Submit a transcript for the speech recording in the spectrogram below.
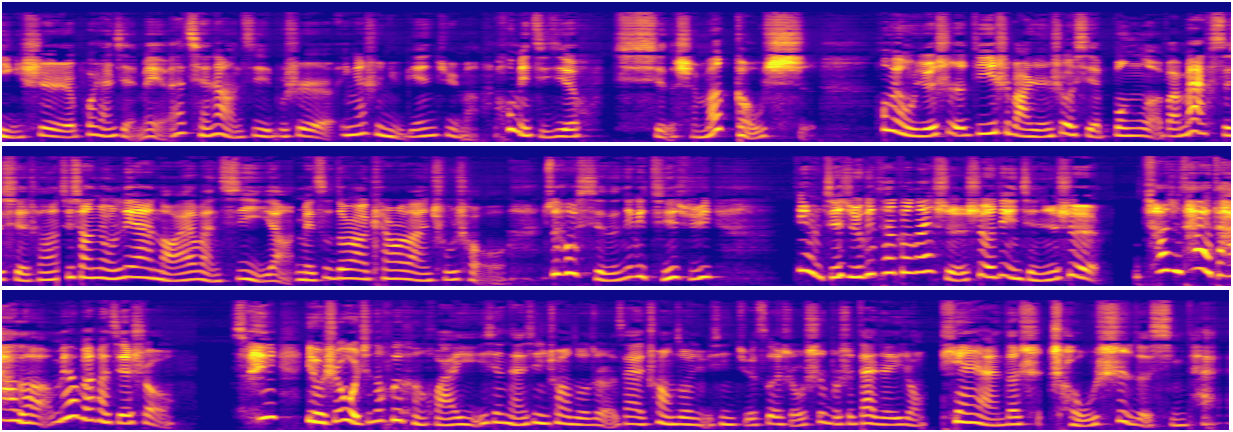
影视《破产姐妹》，它前两季不是应该是女编剧嘛，后面几季写的什么狗屎。后面我觉得是第一是把人设写崩了，把 Max 写成就像那种恋爱脑癌晚期一样，每次都让 Caroline 出丑，最后写的那个结局，那种结局跟他刚开始设定简直是。差距太大了，没有办法接受，所以有时候我真的会很怀疑一些男性创作者在创作女性角色的时候，是不是带着一种天然的仇视的心态？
